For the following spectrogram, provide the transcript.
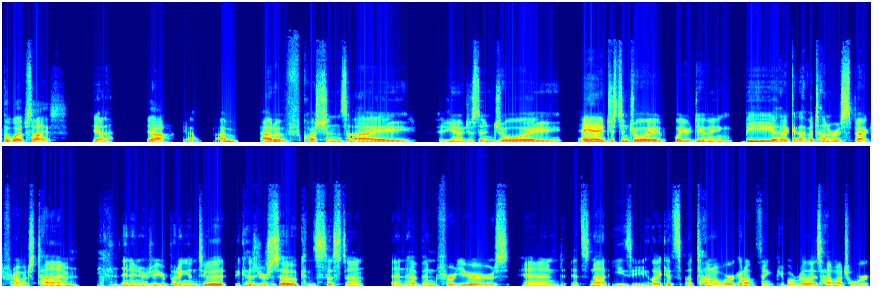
The website. Yeah. Yeah. Yeah. I'm out of questions. I you know just enjoy a I just enjoy what you're doing. B like I have a ton of respect for how much time and energy you're putting into it because you're mm-hmm. so consistent and have been for years and it's not easy like it's a ton of work i don't think people realize how much work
